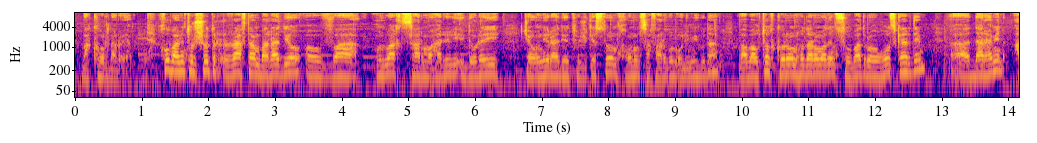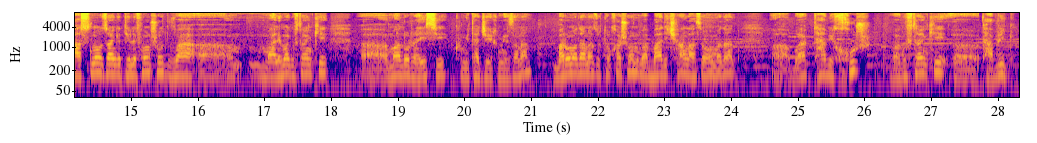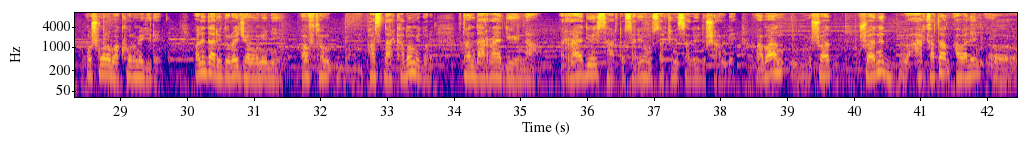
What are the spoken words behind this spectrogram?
ба кор дароям хуб ҳамин тур шуд рафтам ба радио ва он вақт сармуҳаррири идораи ҷавонии радиои тоҷикистон хонум сафаргул олимӣ буданд ва ба утоқи кори онҳо даромадем суҳбатро оғоз кардем. Дар ҳамин асно занги телефон шуд ва муаллима гуфтанд ки манро раиси кумита ҷиғ мезананд баромаданд аз утоқашон ва баъди чанд лаҳза омаданд бо як таби хуш ва гуфтанд ки табрик мо шуморо ба кор мегирем. Вале дар идораи ҷавонӣ не. Ман гуфтам пас дар кадом идора? Гуфтанд дар радиои нав радиои сартосарии мустақими садои душанбе. Ва ман шояд шояд не ҳақиқатан аввалин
